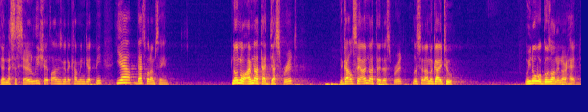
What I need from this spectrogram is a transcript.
that necessarily shaitan is going to come and get me? Yeah, that's what I'm saying. No, no, I'm not that desperate. The guy will say, I'm not that desperate. Listen, I'm a guy too. We know what goes on in our head.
